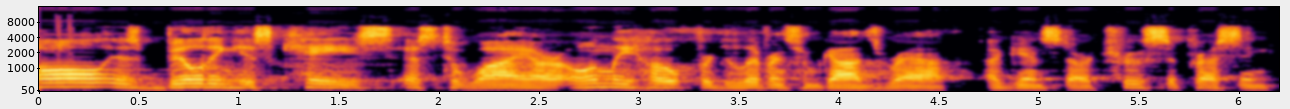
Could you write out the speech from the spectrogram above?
Paul is building his case as to why our only hope for deliverance from God's wrath against our truth suppressing,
